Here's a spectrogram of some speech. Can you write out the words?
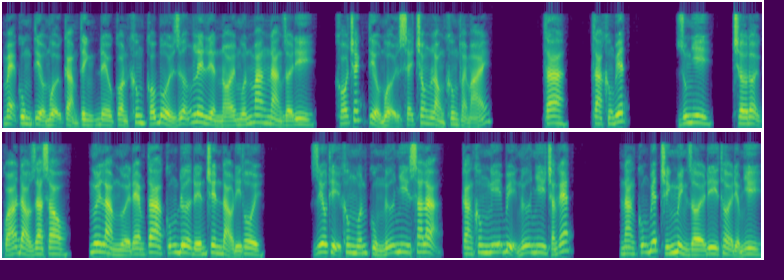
Mẹ cùng tiểu muội cảm tình đều còn không có bồi dưỡng lên liền nói muốn mang nàng rời đi, khó trách tiểu muội sẽ trong lòng không thoải mái. Ta, ta không biết. Dung Nhi, chờ đợi quá đào ra sau, ngươi làm người đem ta cũng đưa đến trên đảo đi thôi. Diêu thị không muốn cùng nữ nhi xa lạ, càng không nghĩ bị nữ nhi chán ghét. Nàng cũng biết chính mình rời đi thời điểm nhi,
